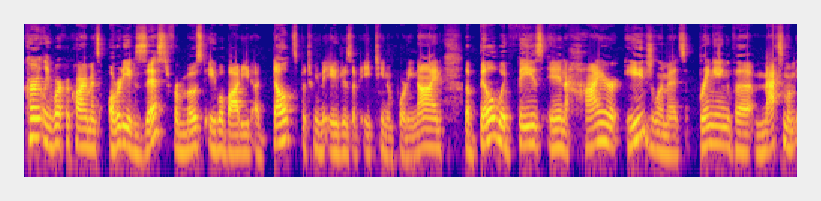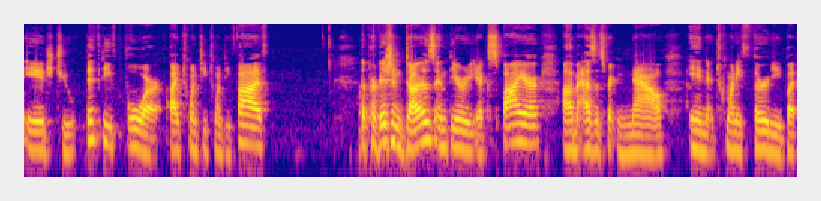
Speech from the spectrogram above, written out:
currently, work requirements already exist for most able bodied adults between the ages of 18 and 49. The bill would phase in higher age limits, bringing the maximum age to 54 by 2025. The provision does, in theory, expire um, as it's written now in 2030. But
